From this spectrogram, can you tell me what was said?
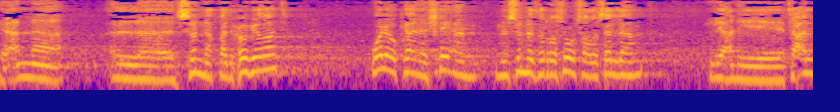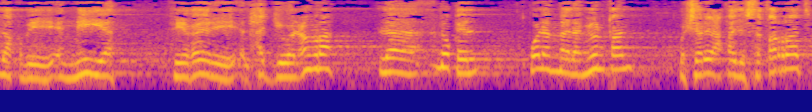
لأن السنة قد حفظت ولو كان شيئا من سنة الرسول صلى الله عليه وسلم يعني يتعلق بالنية في غير الحج والعمرة لا نقل ولما لم ينقل والشريعة قد استقرت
